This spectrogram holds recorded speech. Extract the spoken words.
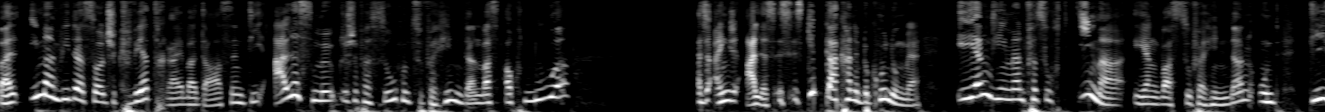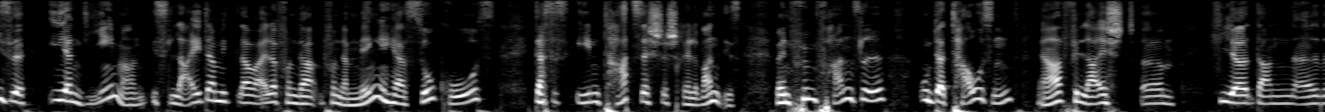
weil immer wieder solche Quertreiber da sind, die alles Mögliche versuchen zu verhindern, was auch nur, also eigentlich alles. Es, es gibt gar keine Begründung mehr irgendjemand versucht immer irgendwas zu verhindern und diese irgendjemand ist leider mittlerweile von der, von der Menge her so groß, dass es eben tatsächlich relevant ist. Wenn fünf Hansel unter tausend, ja, vielleicht ähm, hier dann äh,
